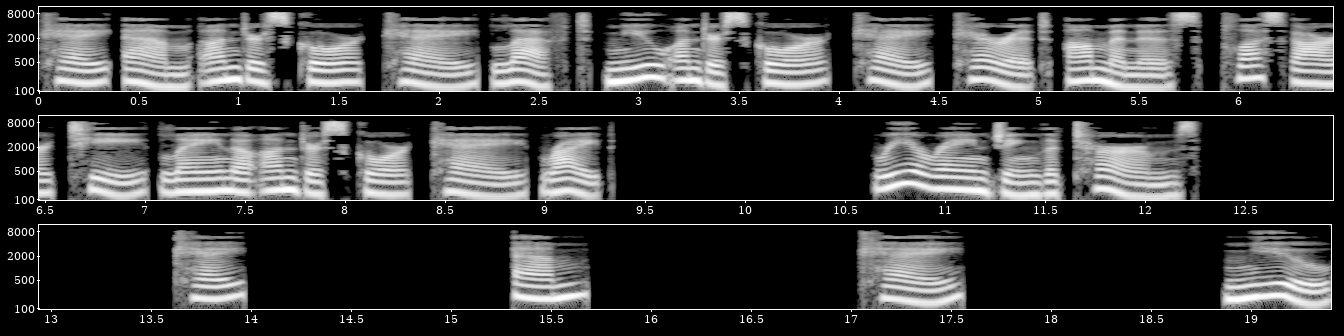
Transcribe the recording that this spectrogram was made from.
k m underscore k left mu underscore k caret ominous plus rt lane underscore k right. Rearranging the terms k m K. Mu.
